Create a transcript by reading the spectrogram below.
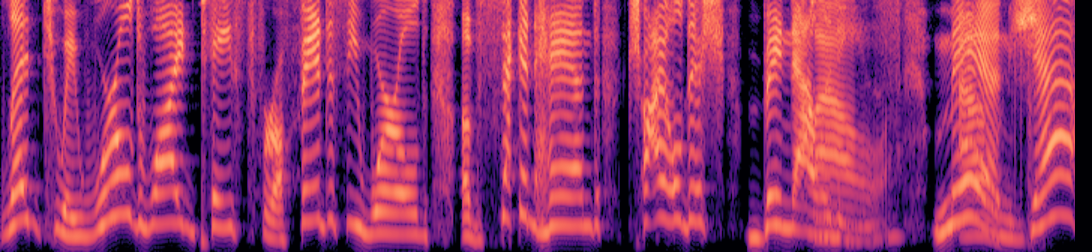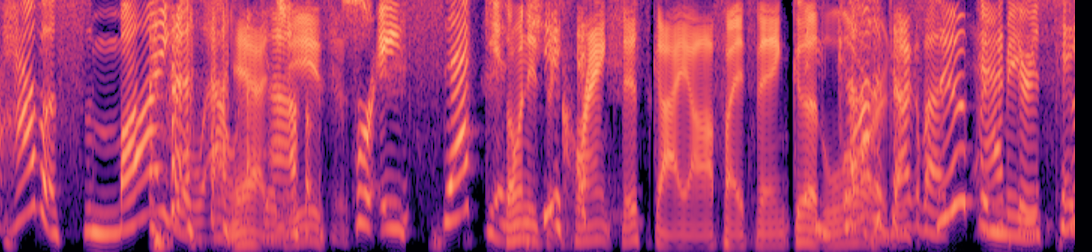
led to a worldwide taste for a fantasy world of secondhand, childish banalities. Man, Ouch. yeah, have a smile, Alec Yeah, Guinness, Jesus. For a second. Someone needs to crank this guy off, I think. Good You gotta lord. talk about Souping me actors taking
